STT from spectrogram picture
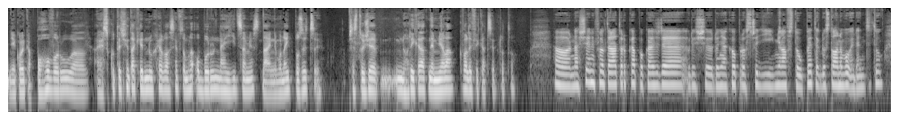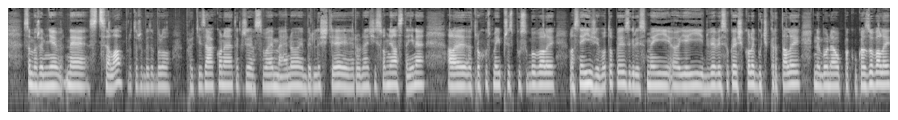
několika pohovorů a, a je skutečně tak jednoduché vlastně v tomhle oboru najít zaměstnání nebo najít pozici. Přestože mnohdykrát neměla kvalifikaci pro to. Eh, naše infiltrátorka pokaždé, když do nějakého prostředí měla vstoupit, tak dostala novou identitu. Samozřejmě ne zcela, protože by to bylo protizákonné, takže svoje jméno, i bydliště, i rodné číslo měla stejné, ale trochu jsme jí přizpůsobovali vlastně její životopis, kdy jsme jí eh, její dvě vysoké školy buď krtali, nebo naopak ukazovali.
